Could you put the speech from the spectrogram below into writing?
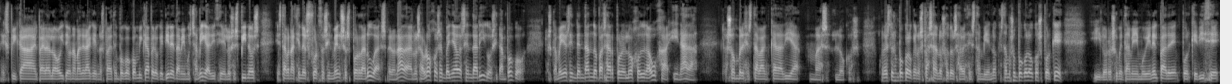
explica el padre hoy de una manera que nos parece un poco cómica, pero que tiene también mucha amiga. Dice, los espinos estaban haciendo esfuerzos inmensos por dar uvas, pero nada, los abrojos empeñados en dar higos y tampoco, los camellos intentando pasar por el ojo de una aguja y nada. Los hombres estaban cada día más locos. Bueno, esto es un poco lo que nos pasa a nosotros a veces también, ¿no? Que estamos un poco locos, ¿por qué? Y lo resume también muy bien el padre, porque dice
